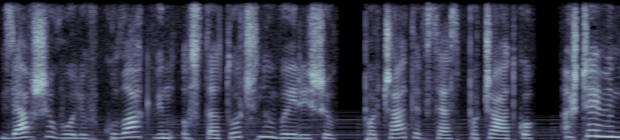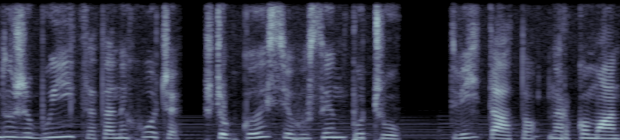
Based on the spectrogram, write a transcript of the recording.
Взявши волю в кулак, він остаточно вирішив почати все спочатку. А ще він дуже боїться та не хоче, щоб колись його син почув. Твій тато наркоман.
